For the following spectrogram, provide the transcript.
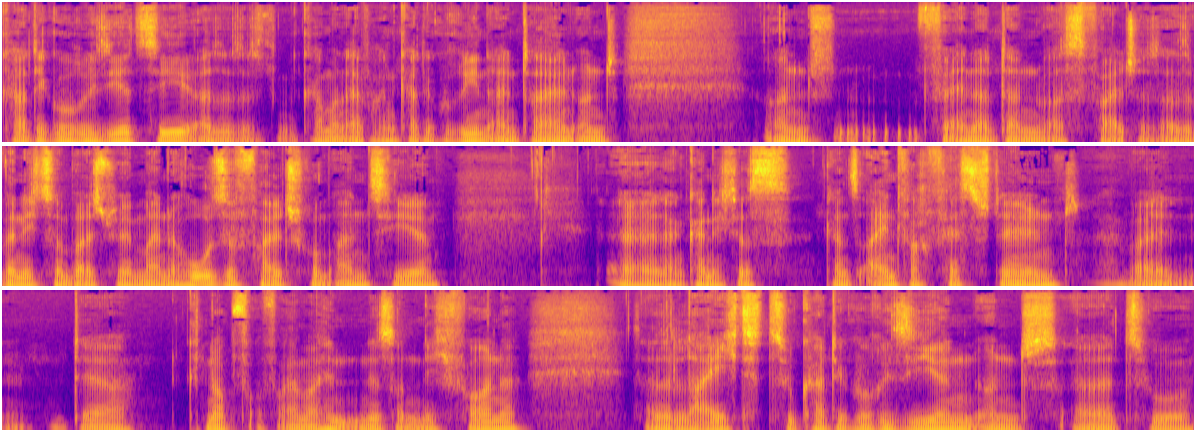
kategorisiert sie, also das kann man einfach in Kategorien einteilen und, und verändert dann was Falsches. Also wenn ich zum Beispiel meine Hose falsch rum anziehe, äh, dann kann ich das ganz einfach feststellen, weil der Knopf auf einmal hinten ist und nicht vorne. Ist also leicht zu kategorisieren und äh, zu,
